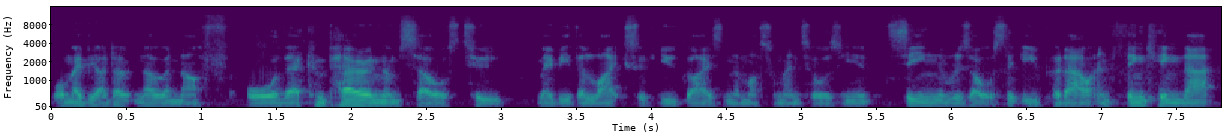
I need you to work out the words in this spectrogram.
well, maybe I don't know enough, or they're comparing themselves to maybe the likes of you guys and the muscle mentors and you're seeing the results that you put out and thinking that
